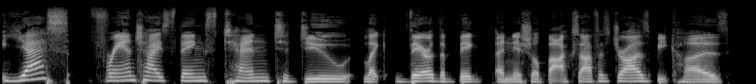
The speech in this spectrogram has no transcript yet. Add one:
yes, franchise things tend to do like they're the big initial box office draws because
